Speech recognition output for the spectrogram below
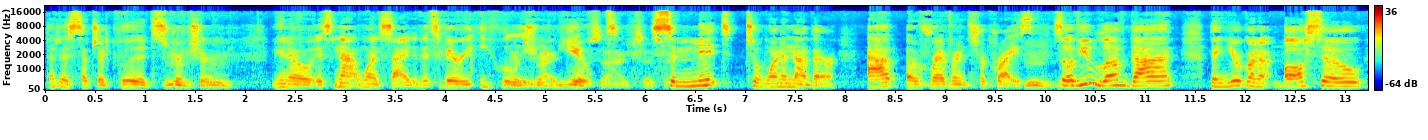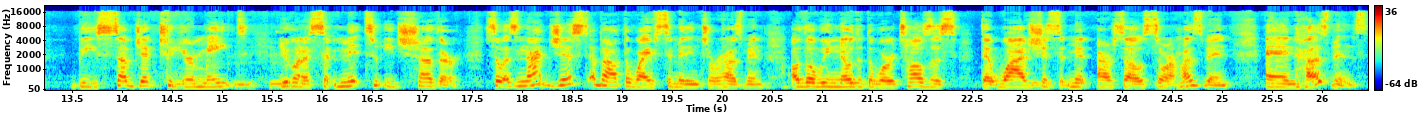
That is such a good scripture. Mm-hmm. You know, it's not one sided, it's very equally That's right, both yoked. sides, that's right. Submit to one another out of reverence for Christ. Mm-hmm. So if you love God, then you're going to also be subject to your mate. Mm-hmm. You're going to submit to each other. So it's not just about the wife submitting to her husband, although we know that the word tells us that wives should submit ourselves to our Mm-hmm. husband. And husbands,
